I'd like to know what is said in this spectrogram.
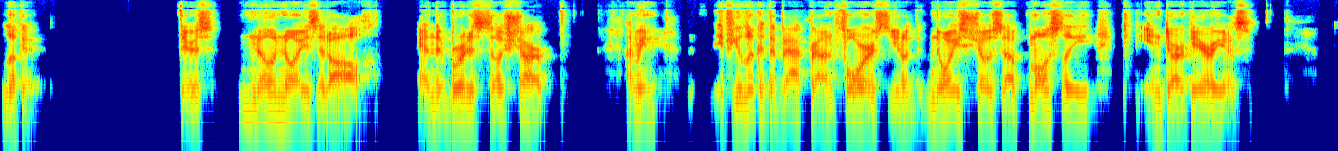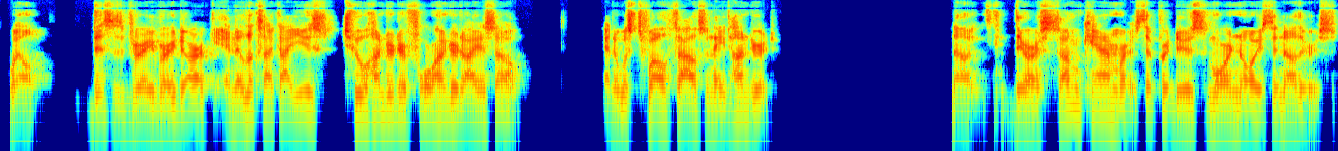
Look at there's no noise at all and the bird is still sharp. I mean, if you look at the background forest, you know, noise shows up mostly in dark areas. Well, this is very, very dark, and it looks like I used 200 or 400 ISO, and it was 12,800. Now, there are some cameras that produce more noise than others.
